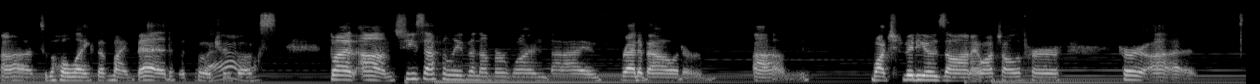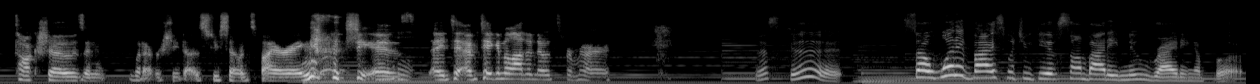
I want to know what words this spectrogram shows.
uh, to the whole length of my bed with poetry wow. books. But um, she's definitely the number one that I've read about or um, watched videos on. I watch all of her her uh, talk shows and whatever she does. She's so inspiring. she is. Mm-hmm. i t- I've taken a lot of notes from her. That's good. So, what advice would you give somebody new writing a book?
